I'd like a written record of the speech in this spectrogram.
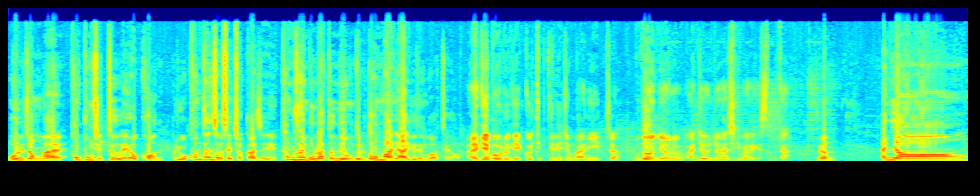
오늘 정말 통풍 시트, 에어컨, 그리고 콘덴서 세척까지 평소에 몰랐던 내용들을 너무 많이 알게 된 것 같아요. 알게 모르게 꿀팁들이 좀 많이 있죠? 무더운 여름 안전운전 하시기 바라겠습니다. 그럼 안녕.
